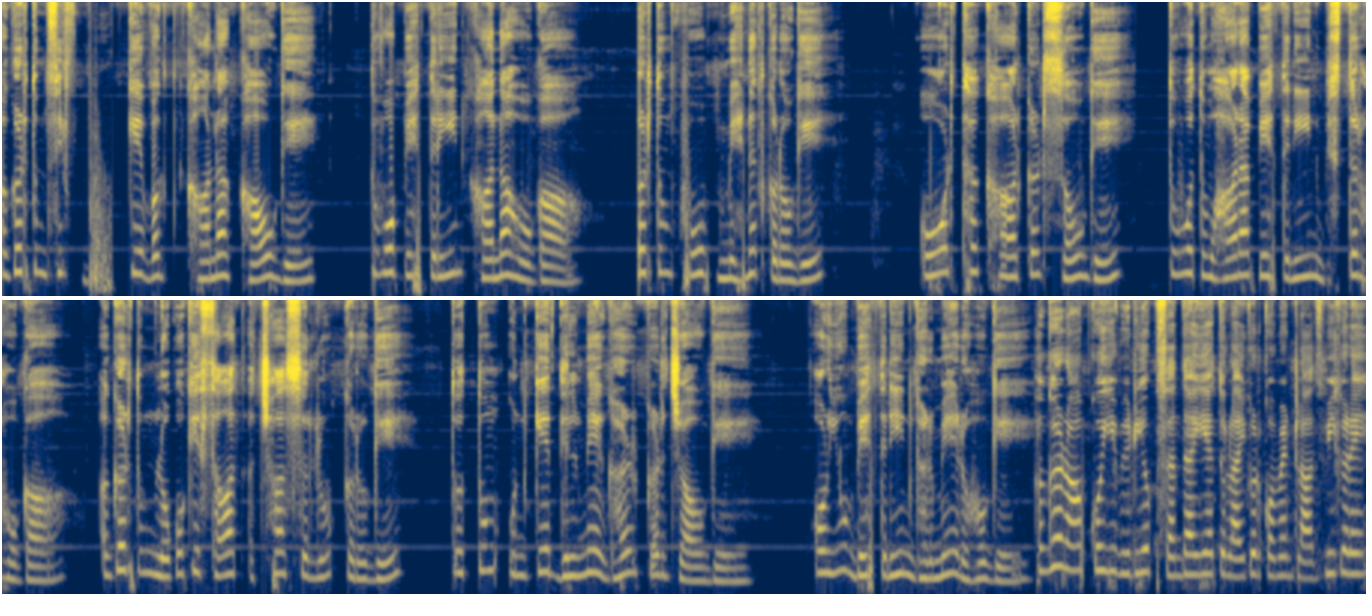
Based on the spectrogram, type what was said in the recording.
अगर तुम सिर्फ़ भूख के वक्त खाना खाओगे तो वो बेहतरीन खाना होगा। अगर तुम खूब मेहनत करोगे और थक हार कर सोओगे तो वो तुम्हारा बेहतरीन बिस्तर होगा। अगर तुम लोगों के साथ अच्छा सलूक करोगे तो तुम उनके दिल में घर कर जाओगे और यूँ बेहतरीन घर में रहोगे। अगर आपको ये वीडियो पसंद आई है तो लाइक और कमेंट लाजमी करें।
